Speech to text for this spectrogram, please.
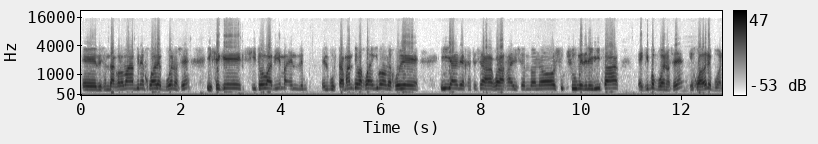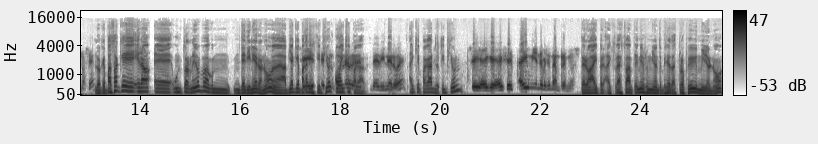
el de Santa Coloma tienen jugadores buenos, ¿eh? Y sé que si todo va bien, el, el Bustamante va a jugar en equipo donde juegue y ya de a Guadalajara División de Honor, Su- Sume de Ibiza, equipos buenos, ¿eh? Y jugadores buenos, ¿eh? Lo que pasa que era eh, un torneo de dinero, ¿no? Había que pagar Sí, inscripción es o hay que de- pagar. De, dinero, ¿eh? ¿Hay que pagar inscripción? Sí, hay que hay, hay un millón de pesetas en premios. Pero hay, hay estaban premios un millón de pesetas, trofeo y un millón, ¿no?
